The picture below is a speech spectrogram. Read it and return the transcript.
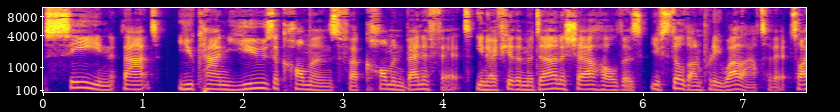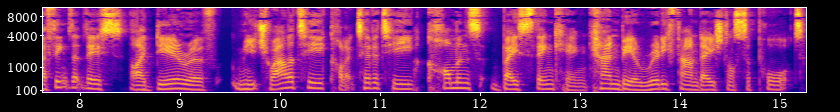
seen that you can use a commons for common benefit. You know, if you're the Moderna shareholders, you've still done pretty well out of it. So I think that this idea of mutuality, collectivity, commons based thinking can be a really foundational support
